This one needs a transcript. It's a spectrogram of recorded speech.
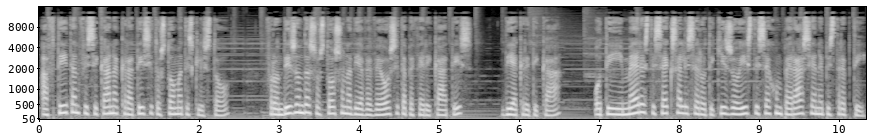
αυτή ήταν φυσικά να κρατήσει το στόμα της κλειστό, φροντίζοντας ωστόσο να διαβεβαιώσει τα πεθερικά της, διακριτικά, ότι οι ημέρε της έξαλλης ερωτικής ζωής της έχουν περάσει ανεπιστρεπτή.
